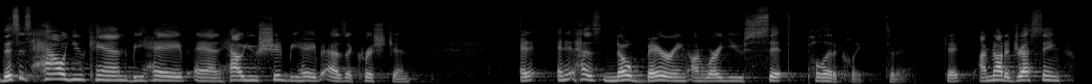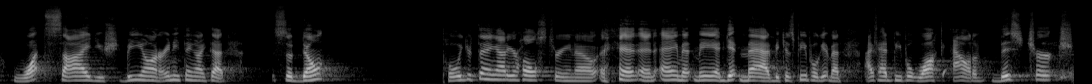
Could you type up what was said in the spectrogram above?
This is how you can behave and how you should behave as a Christian. And, and it has no bearing on where you sit politically today. Okay? I'm not addressing what side you should be on or anything like that. So don't pull your thing out of your holster, you know, and, and, aim at me and get mad because people get mad. I've had people walk out of this church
